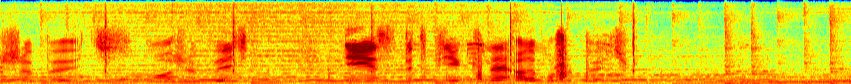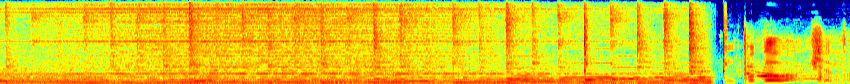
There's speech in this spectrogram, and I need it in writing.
może być. Może być. Nie jest zbyt piękne, ale może być. Podoba mi się to,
